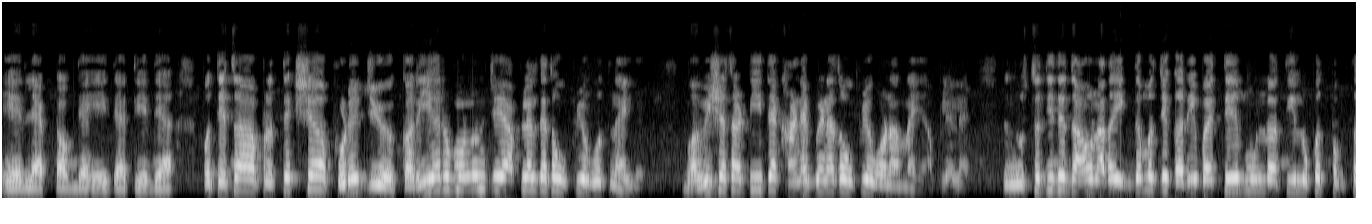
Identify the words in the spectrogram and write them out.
हे लॅपटॉप द्या हे द्या ते द्या. पण त्याचा प्रत्यक्ष पुढे करिअर म्हणून जे आपल्याला त्याचा उपयोग होत नाहीये. भविष्यासाठी त्या खाण्यापिण्याचा उपयोग होणार नाही आपल्याला. नुसतं तिथे जाऊन आता एकदमच जे गरीब आहेत ते मुलं ती लोकच फक्त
